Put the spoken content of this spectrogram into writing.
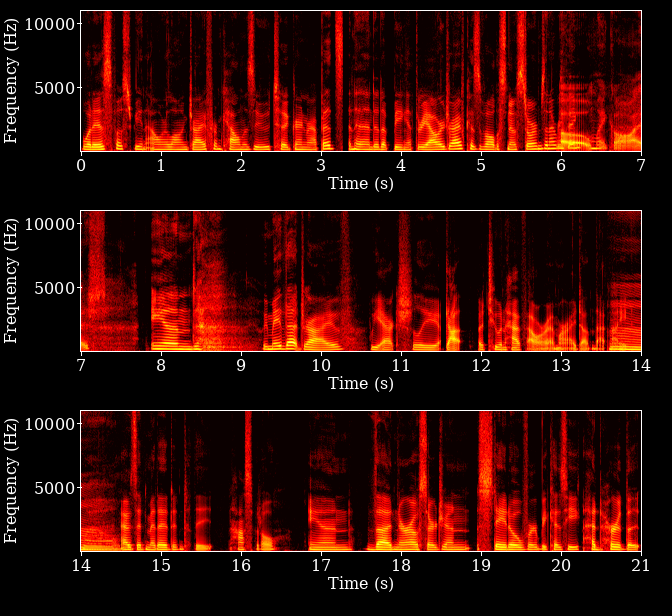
what is supposed to be an hour long drive from Kalamazoo to Grand Rapids, and it ended up being a three hour drive because of all the snowstorms and everything. Oh my gosh. And we made that drive. We actually got a two and a half hour MRI done that night. Mm. Wow. I was admitted into the hospital, and the neurosurgeon stayed over because he had heard that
